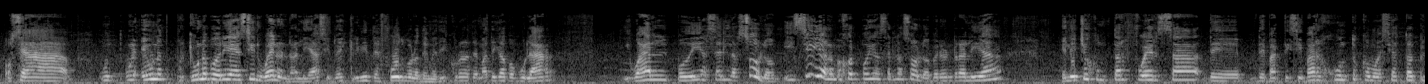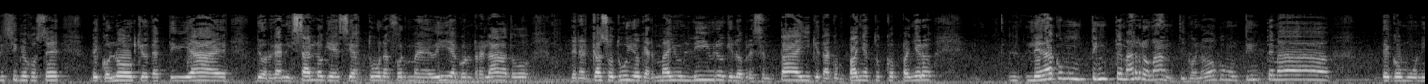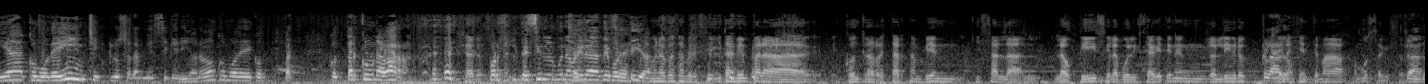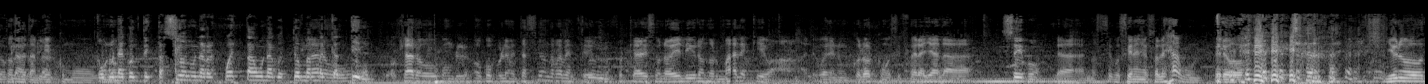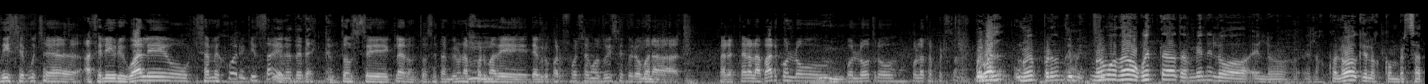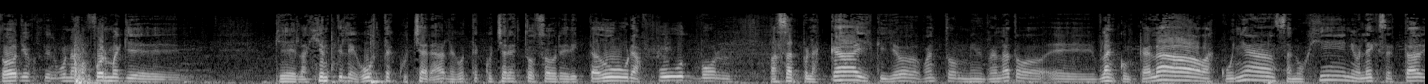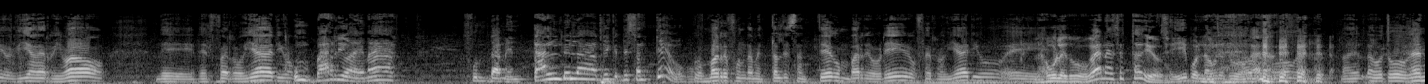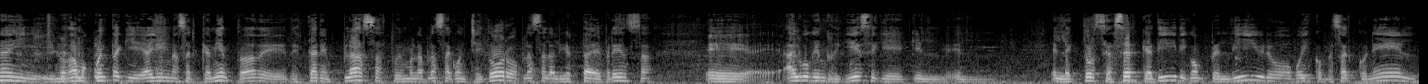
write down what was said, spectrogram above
O sea, un- una- porque uno podría decir, bueno, en realidad si tú escribís de fútbol o te metís con una temática popular, igual podía hacerla solo. Y sí, a lo mejor podía hacerla solo, pero en realidad el hecho de juntar fuerza, de, participar juntos, como decías tú al principio, José, de coloquios, de actividades, de organizar lo que decías tú, una forma de vida con relatos, en el caso tuyo, que armáis un libro, que lo presentáis, que te acompañan tus compañeros, le da como un tinte más romántico, ¿no? Como un tinte más de comunidad, como de hincha incluso también, si quería, ¿no? Como de contar con una barra, Claro. por decirlo de alguna manera deportiva. Una cosa parecida. Y también para contrarrestar también quizás la, la auspicia y la publicidad que tienen los libros Claro. de la gente más famosa quizás. Claro, Entonces claro, también claro. como... como uno- una contestación, una respuesta a una cuestión más mercantil. o- o- claro, o, comple- o complementación de repente, Mm. porque a veces uno ve libros normales que ah, le ponen un color como si fuera ya la, Sí, po. la, no sé, pues 100 años de soledad, pero y uno dice, pucha, hace libros iguales o quizás mejores, quién sabe. No. Entonces, claro, entonces también una forma de, de agrupar fuerza, como tú dices, pero para, para estar a la par con, lo, con, lo otro, con las otras personas. Igual, no, perdón, dime, nos sí. hemos dado cuenta también en, lo- en los, en los coloquios, los conversatorios, de alguna forma que, que la gente le gusta escuchar, ¿ah? le gusta escuchar esto sobre dictadura, fútbol, pasar por las calles, que yo cuento en mi relato eh, Blanco Encalado, Bascuñán, San Eugenio, el ex estadio, día derribado de, del ferroviario. Un barrio además fundamental de la de, de Santiago. po. Un barrio fundamental de Santiago, un barrio obrero, ferroviario. eh, La U le tuvo ganas ese estadio. Sí, pues la La ganas. tuvo ganas. La- la tuvo ganas y, y nos damos cuenta que hay un acercamiento ¿ah? de, de estar en plazas. Tuvimos la Plaza Concha y Toro, Plaza La Libertad de Prensa. eh, algo que enriquece, que, que el, el- el lector se acerca a ti, te compra el libro, podéis conversar con él.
